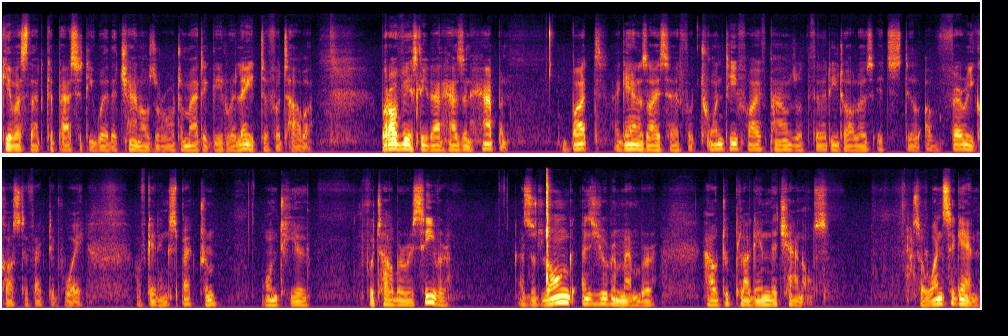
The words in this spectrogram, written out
give us that capacity where the channels are automatically relayed to Futaba. But obviously that hasn't happened. But again, as I said, for 25 pounds or 30 dollars, it's still a very cost-effective way of getting Spektrum onto your Futaba receiver, as long as you remember how to plug in the channels. So once again,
